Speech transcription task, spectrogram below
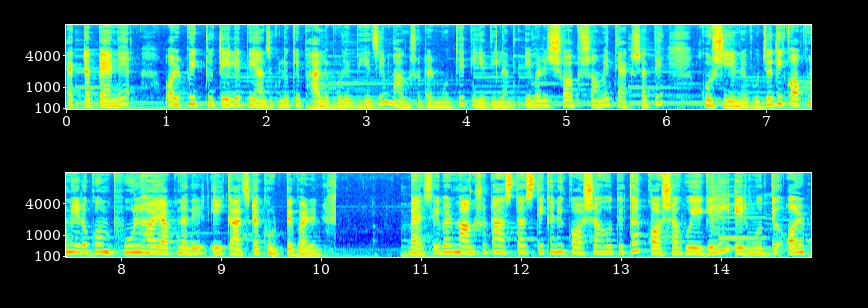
একটা প্যানে অল্প একটু তেলে পেঁয়াজগুলোকে ভালো করে ভেজে মাংসটার মধ্যে দিয়ে দিলাম। এবারে সব সমেত একসাথে কষিয়ে নেব। যদি কখনো এরকম ভুল হয় আপনাদের, এই কাজটা করতে পারেন। ব্যাস, এবার মাংসটা আস্তে আস্তে এখানে কষা হতে থাক। কষা হয়ে গেলেই এর মধ্যে অল্প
